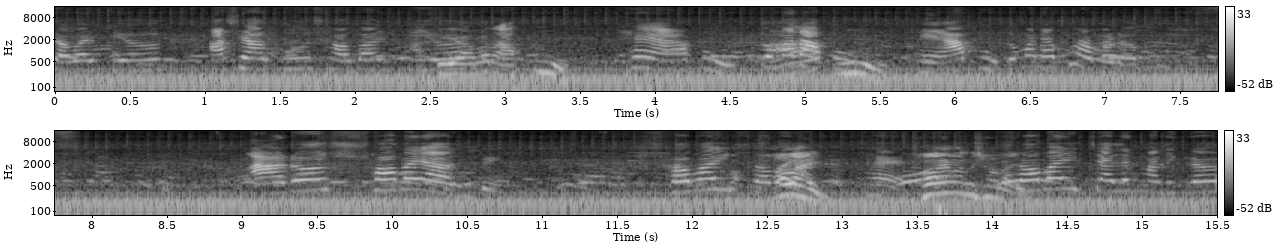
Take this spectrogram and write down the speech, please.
সবার প্রিয় আশা আপু সবার প্রিয়। আবার আপু। হ্যাঁ আপু। তোমার আপু। হ্যাঁ আপু। তোমার আপু আমার আপু। আরও সবাই আসবে। সবাই সবাই। সবাই? হ্যাঁ। সবাই মানে সবাই? সবাই চ্যানেল মালিকরাও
